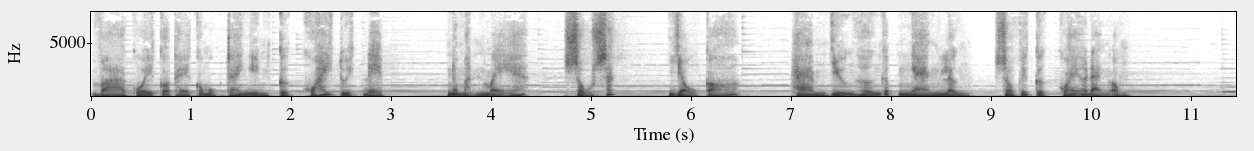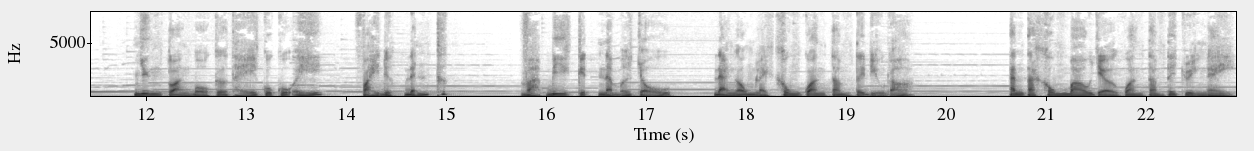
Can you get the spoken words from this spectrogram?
và cô ấy có thể có một trải nghiệm cực khoái tuyệt đẹp. Nó mạnh mẽ, sâu sắc, giàu có, hàm dưỡng hơn gấp ngàn lần so với cực khoái ở đàn ông nhưng toàn bộ cơ thể của cô ấy phải được đánh thức và bi kịch nằm ở chỗ, đàn ông lại không quan tâm tới điều đó. Anh ta không bao giờ quan tâm tới chuyện này.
